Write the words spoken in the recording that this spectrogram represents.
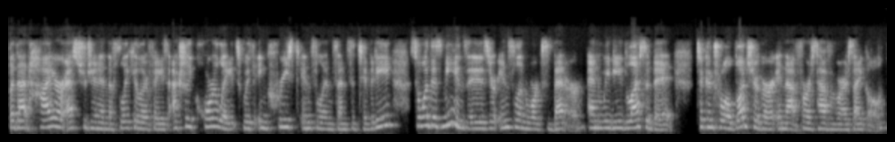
But that higher estrogen in the follicular phase actually correlates with increased insulin sensitivity. So what this means is your insulin works better and we need less of it to control blood sugar in that first half of our cycle.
